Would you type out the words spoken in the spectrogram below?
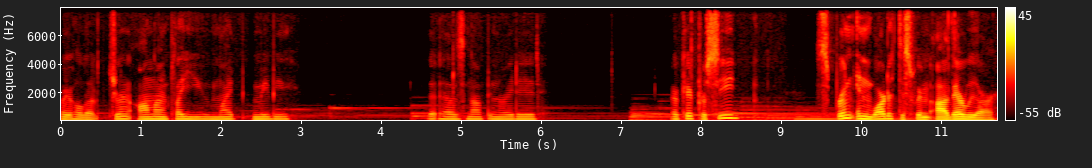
Wait, hold up. During online play, you might maybe that has not been rated. Okay, proceed. Sprint in water to swim. Ah, there we are.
